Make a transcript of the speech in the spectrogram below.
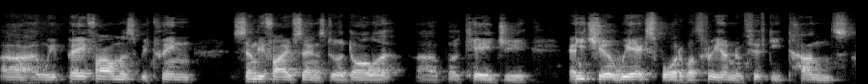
uh, and we pay farmers between 75 cents to a dollar uh, per kg. And each year we export about 350 tons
